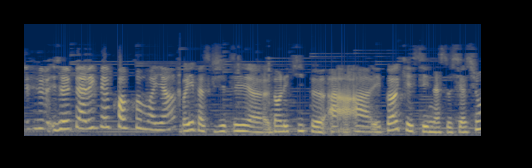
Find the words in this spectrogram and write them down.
j'ai- j'avais fait avec mes propres moyens. Vous voyez, parce que j'étais euh, dans l'équipe euh, AAA à l'époque et c'est une association.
